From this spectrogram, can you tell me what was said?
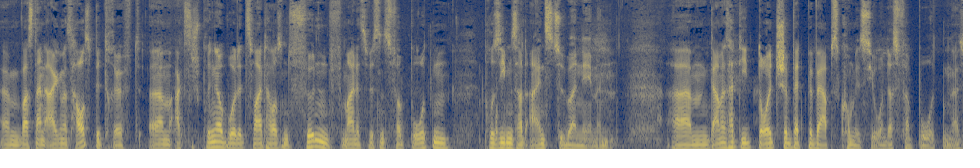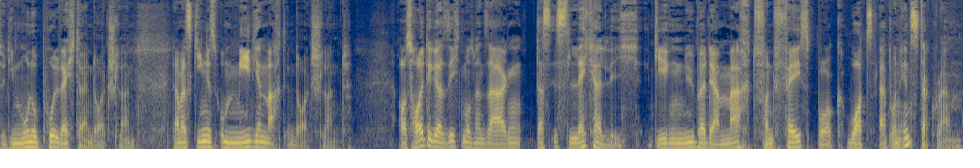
was dein eigenes Haus betrifft, ähm, Axel Springer wurde 2005 meines Wissens verboten, Pro7 Sat 1 zu übernehmen. Ähm, damals hat die deutsche Wettbewerbskommission das verboten, also die Monopolwächter in Deutschland. Damals ging es um Medienmacht in Deutschland. Aus heutiger Sicht muss man sagen, das ist lächerlich gegenüber der Macht von Facebook, WhatsApp und Instagram.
